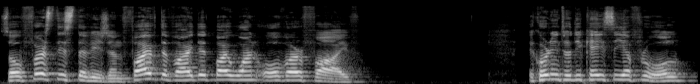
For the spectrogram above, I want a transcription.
So first this division, 5 divided by 1 over 5. According to the KCF rule,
